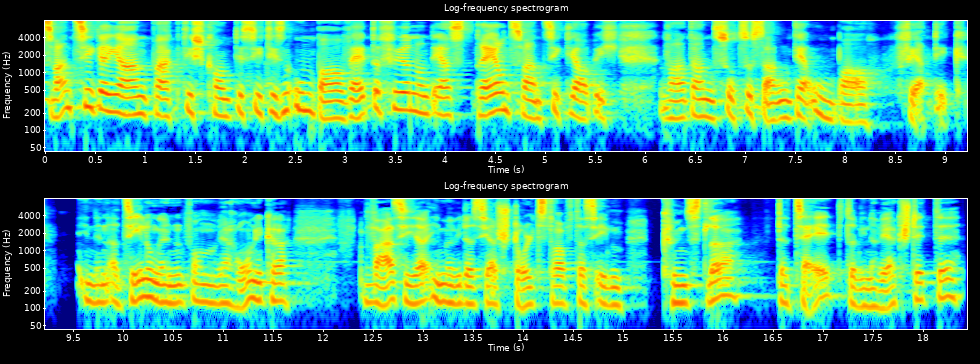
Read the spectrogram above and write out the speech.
20er Jahren praktisch konnte sie diesen Umbau weiterführen und erst 23, glaube ich, war dann sozusagen der Umbau fertig. In den Erzählungen von Veronika war sie ja immer wieder sehr stolz darauf, dass eben Künstler der Zeit, der Wiener Werkstätte,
